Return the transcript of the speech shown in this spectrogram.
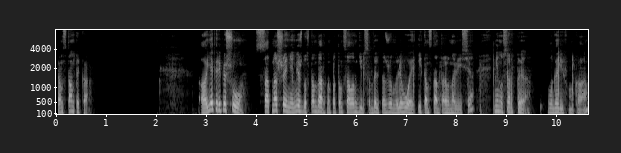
константы К. Я перепишу соотношение между стандартным потенциалом гипса дельта G нулевое и константа равновесия минус РТ логарифм К.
